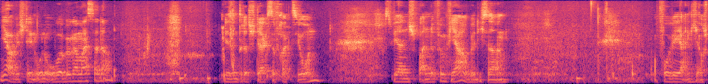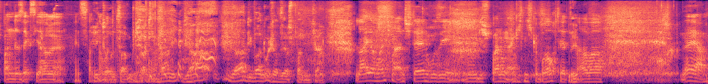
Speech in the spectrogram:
ja, wir stehen ohne Oberbürgermeister da. Wir sind drittstärkste Fraktion. Es werden spannende fünf Jahre, würde ich sagen. Obwohl wir ja eigentlich auch spannende sechs Jahre jetzt hatten. Hinter uns haben. Ja, die waren, ja, ja, die waren durchaus sehr spannend, ja. Leider manchmal an Stellen, wo sie wo die Spannung eigentlich nicht gebraucht hätten, nee. aber naja,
